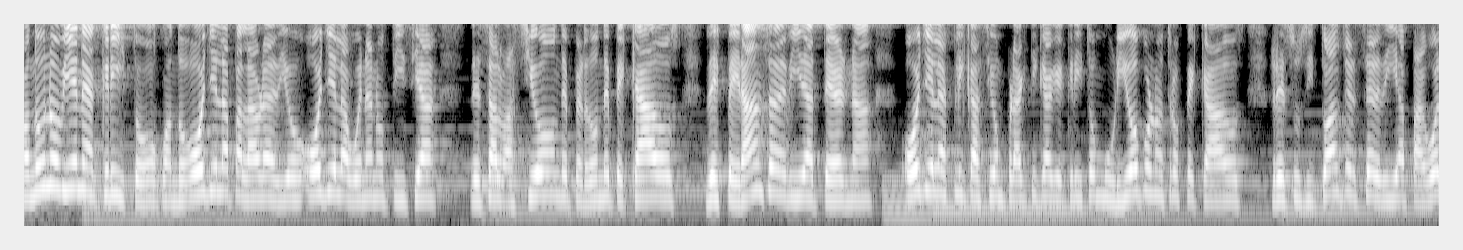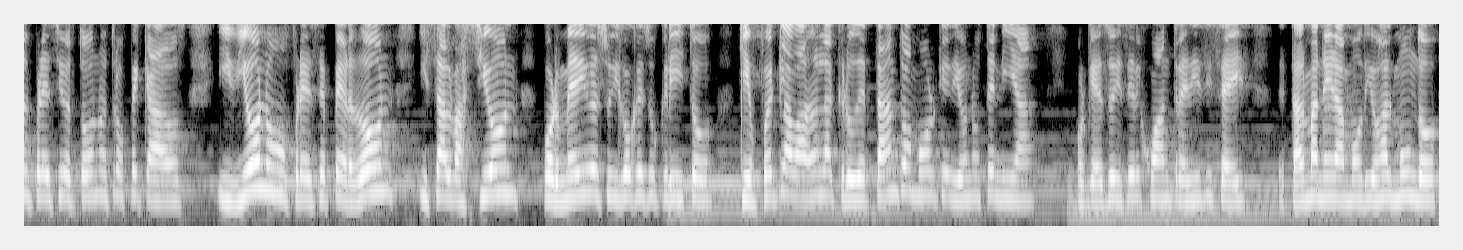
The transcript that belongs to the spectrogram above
Cuando uno viene a Cristo o cuando oye la palabra de Dios, oye la buena noticia de salvación, de perdón de pecados, de esperanza de vida eterna, oye la explicación práctica que Cristo murió por nuestros pecados, resucitó al tercer día, pagó el precio de todos nuestros pecados y Dios nos ofrece perdón y salvación por medio de su Hijo Jesucristo, quien fue clavado en la cruz de tanto amor que Dios nos tenía porque eso dice el Juan 3:16, de tal manera amó Dios al mundo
